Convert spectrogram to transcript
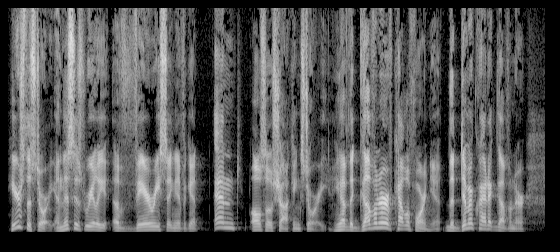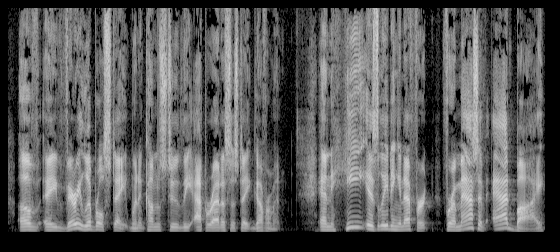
here's the story. And this is really a very significant and also shocking story. You have the governor of California, the Democratic governor of a very liberal state when it comes to the apparatus of state government. And he is leading an effort for a massive ad buy,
